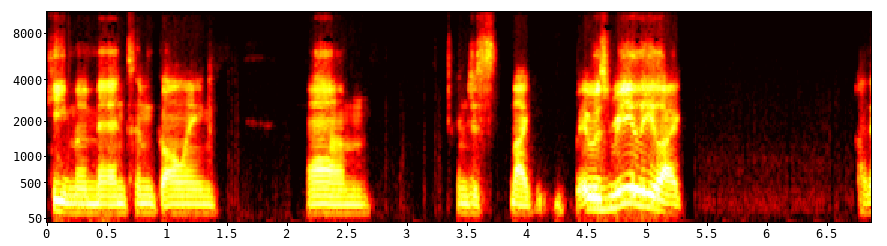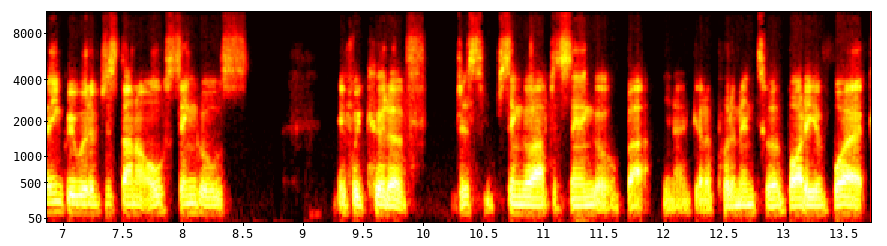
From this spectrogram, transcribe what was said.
keep momentum going. Um, and just like it was really like I think we would have just done it all singles if we could have just single after single, but you know, got to put them into a body of work.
